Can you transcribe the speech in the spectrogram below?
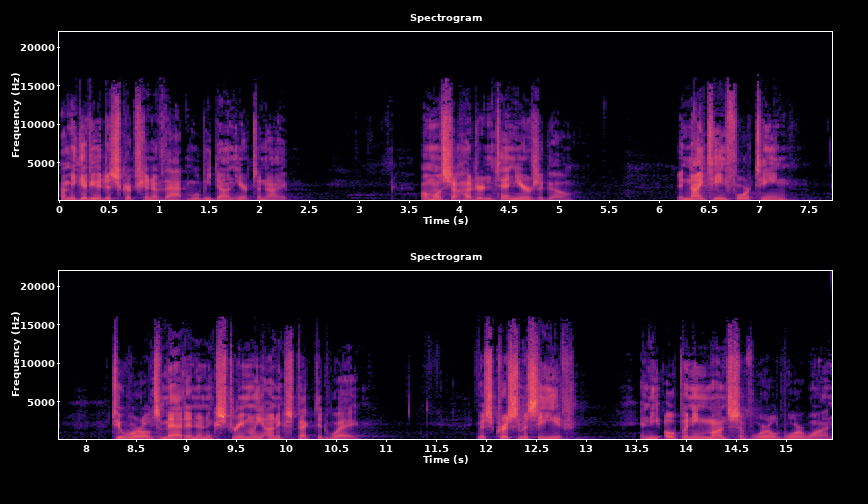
Let me give you a description of that, and we'll be done here tonight. Almost 110 years ago, in 1914, two worlds met in an extremely unexpected way. It was Christmas Eve in the opening months of World War I.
